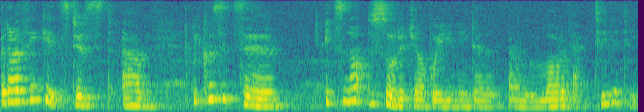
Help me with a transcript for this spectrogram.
But I think it's just um, because it's a, it's not the sort of job where you need a, a lot of activity.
